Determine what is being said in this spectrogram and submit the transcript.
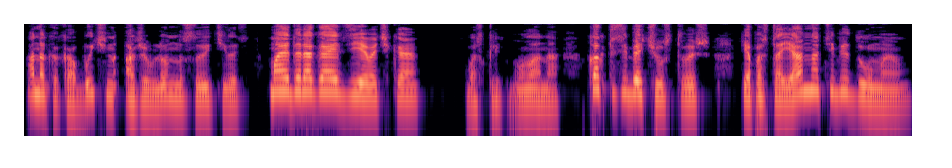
Она, как обычно, оживленно суетилась. «Моя дорогая девочка, воскликнула она. Как ты себя чувствуешь? Я постоянно о тебе думаю.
